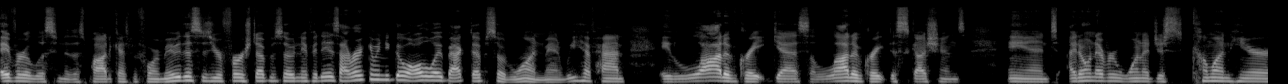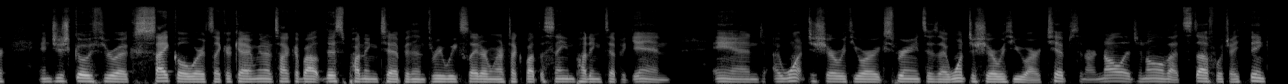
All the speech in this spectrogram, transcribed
ever listened to this podcast before. Maybe this is your first episode, and if it is, I recommend you go all the way back to episode one. Man, we have had a lot of great guests, a lot of great discussions, and I don't ever want to just come on here and just go through a cycle where it's like, okay, I'm going to talk about this putting tip, and then three weeks later, I'm going to talk about the same putting tip again and I want to share with you our experiences. I want to share with you our tips and our knowledge and all of that stuff, which I think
